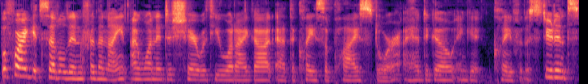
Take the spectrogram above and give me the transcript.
Before I get settled in for the night, I wanted to share with you what I got at the clay supply store. I had to go and get clay for the students,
